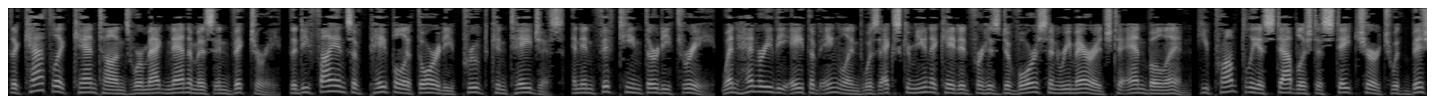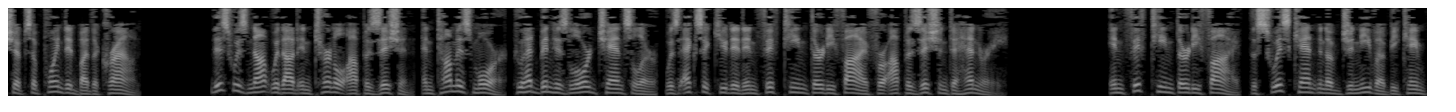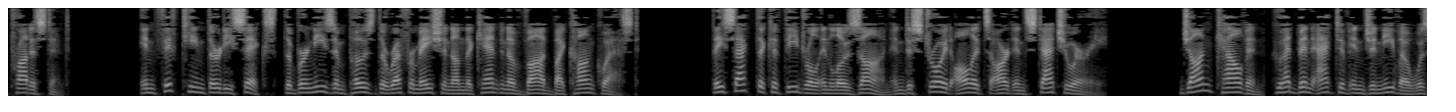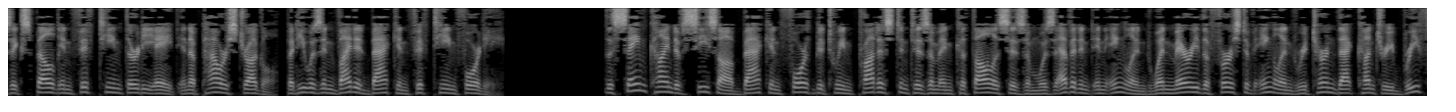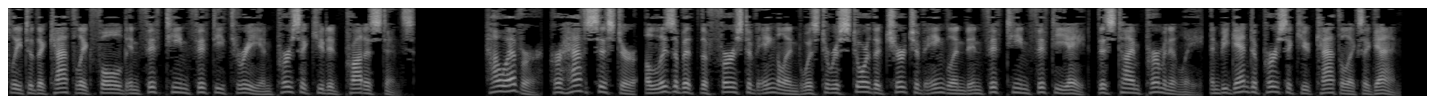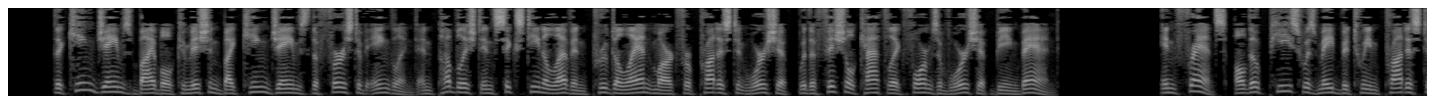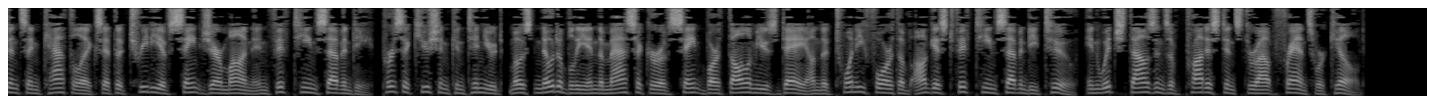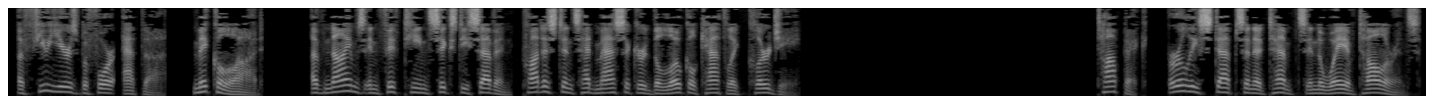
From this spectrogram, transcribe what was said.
The Catholic cantons were magnanimous in victory, the defiance of papal authority proved contagious, and in 1533, when Henry VIII of England was excommunicated for his divorce and remarriage to Anne Boleyn, he promptly established a state church with bishops appointed by the Crown. This was not without internal opposition, and Thomas More, who had been his Lord Chancellor, was executed in 1535 for opposition to Henry. In 1535, the Swiss canton of Geneva became Protestant. In 1536, the Bernese imposed the Reformation on the canton of Vaud by conquest. They sacked the cathedral in Lausanne and destroyed all its art and statuary. John Calvin, who had been active in Geneva was expelled in 1538 in a power struggle, but he was invited back in 1540. The same kind of seesaw back and forth between Protestantism and Catholicism was evident in England when Mary I of England returned that country briefly to the Catholic fold in 1553 and persecuted Protestants. However, her half-sister, Elizabeth I of England was to restore the Church of England in 1558, this time permanently, and began to persecute Catholics again. The King James Bible commissioned by King James I of England and published in 1611 proved a landmark for Protestant worship, with official Catholic forms of worship being banned. In France, although peace was made between Protestants and Catholics at the Treaty of Saint-Germain in 1570, persecution continued, most notably in the massacre of St. Bartholomew's Day on 24 August 1572, in which thousands of Protestants throughout France were killed. A few years before, at the Michelade of Nimes in 1567, Protestants had massacred the local Catholic clergy. Early steps and attempts in the way of tolerance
